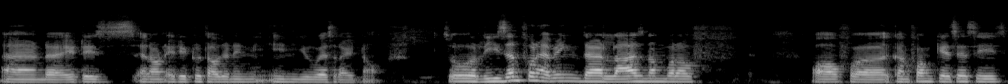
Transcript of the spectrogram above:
and uh, it is around 82,000 in, in US right now. So reason for having the large number of of uh, confirmed cases is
